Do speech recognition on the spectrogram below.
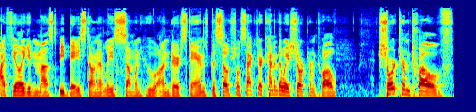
I feel like it must be based on at least someone who understands the social sector, kind of the way Short Term 12. Short Term 12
